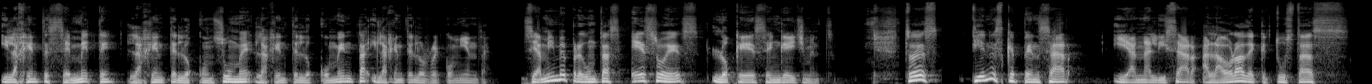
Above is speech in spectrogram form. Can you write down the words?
y la gente se mete, la gente lo consume, la gente lo comenta y la gente lo recomienda. Si a mí me preguntas, eso es lo que es engagement. Entonces, tienes que pensar y analizar a la hora de que tú estás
